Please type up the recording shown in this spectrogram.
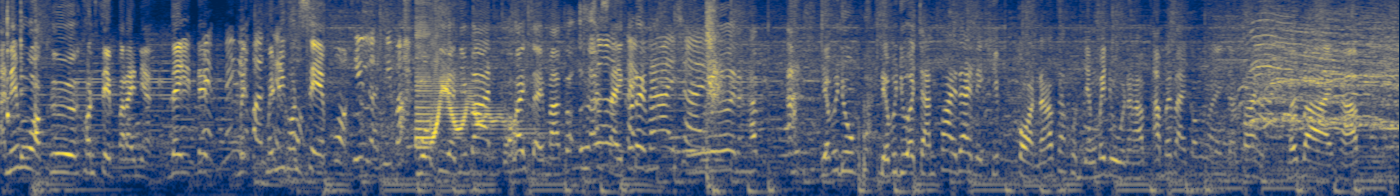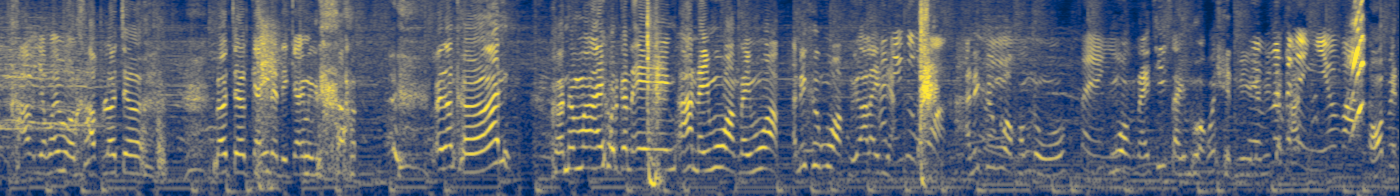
อันนี้หมวกคือคอนเซปต์อะไรเนี่ยได้ได้ไม่ไม่ไม่มีคอนเซปต์ พวกที่เหลือที่บ้าน หมวกที่อยู่ที่บ้านเขาให้ใส่มาก็เออใส่ก็ได้ไหมใส่ได้ใช่ เออนะครับอะเดี๋ยวไปดูเดี๋ยวไปดูอาจารย์ฝ้ายได้ในคลิปก่อนนะครับ ถ้าคุณยังไม่ดูนะครับอะบ๊ายบายกล้องหน่อยอาจารย์ฝ้ายบ๊ายบายครับ ครับยังไม่หมดครับเราเจอ เราเจอแก๊งเด็กอีกแก๊งหนึ่งครับไม่ต้องเขินเขินทำไมคนกันเองอะไหนหมวกไหนหมวก อันนี้คือหมวกหรืออะไรอันเนี่ยนี้คือหมวกค่ะอันนี้คือหมวกของหนู ใส่อย่างนี้หมวกไหนที่ใส่หมวกไม่เห็นมีเลยมันพี่จะเป็นพัด อย่างนี้วะอ๋อเป็น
